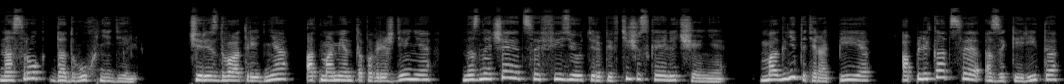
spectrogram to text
на срок до двух недель. Через 2-3 дня от момента повреждения назначается физиотерапевтическое лечение, магнитотерапия, Аппликация азокерита,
